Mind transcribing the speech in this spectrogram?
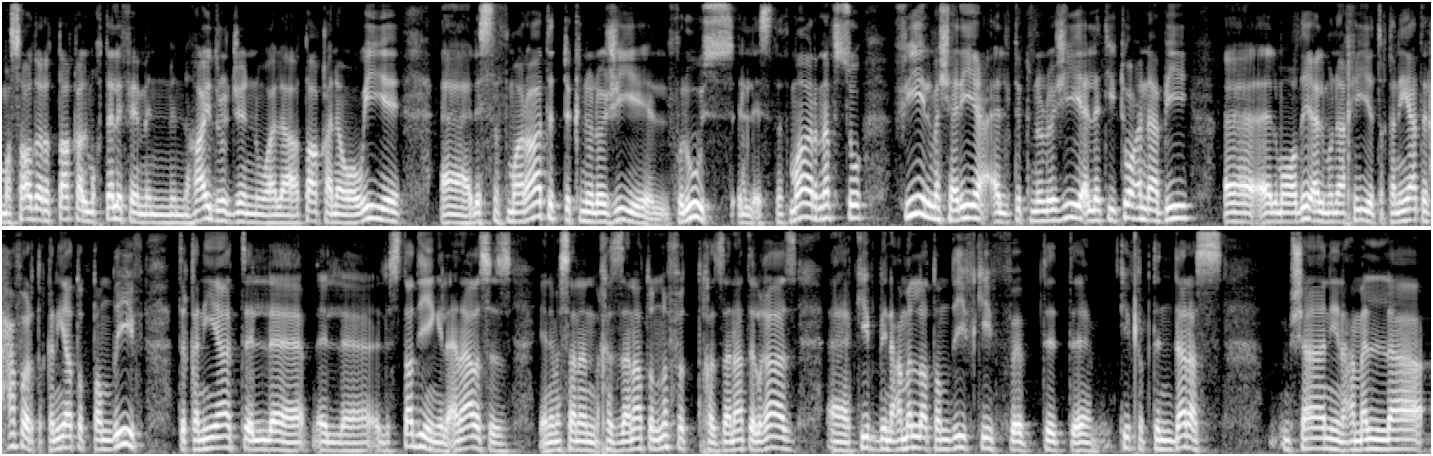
مصادر الطاقة المختلفة من من هيدروجين ولا طاقة نووية. الاستثمارات التكنولوجية الفلوس الاستثمار نفسه في المشاريع التكنولوجية التي تعنى ب المواضيع المناخية تقنيات الحفر تقنيات التنظيف تقنيات ال studying ال analysis يعني مثلا خزانات النفط خزانات الغاز كيف بنعمل لها تنظيف كيف بتت كيف بتندرس مشان ينعمل لها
